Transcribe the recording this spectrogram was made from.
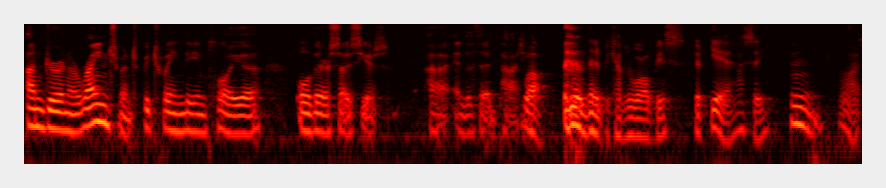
under an arrangement between the employer or their associate uh, and the third party. Well, then it becomes more obvious. But yeah, I see. Mm. All right.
